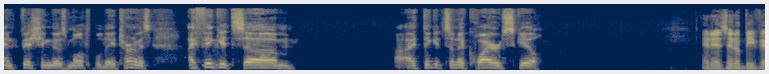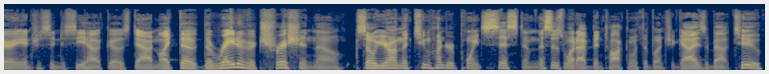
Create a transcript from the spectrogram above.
and fishing those multiple day tournaments. I think it's um I think it's an acquired skill. It is. It'll be very interesting to see how it goes down. Like the the rate of attrition though. So you're on the 200 point system. This is what I've been talking with a bunch of guys about too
